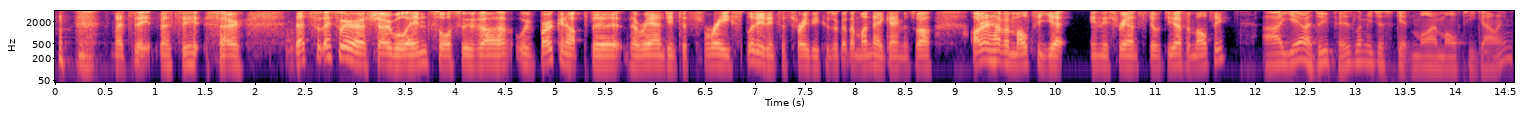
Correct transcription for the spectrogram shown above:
that's it. That's it. So that's that's where our show will end. Source. We've uh, we've broken up the the round into three, split it into three because we've got the Monday game as well. I don't have a multi yet in this round. Still, do you have a multi? Uh, yeah, I do, Pez. Let me just get my multi going.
